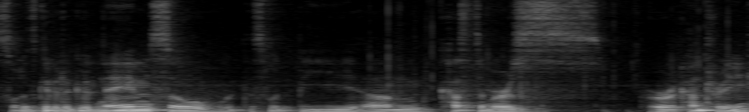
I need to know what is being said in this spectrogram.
so let's give it a good name. So this would be um, customers per country.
